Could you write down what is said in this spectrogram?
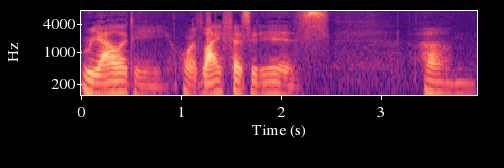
reality or life as it is, um,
